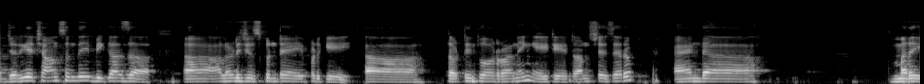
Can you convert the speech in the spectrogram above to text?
జరిగే ఛాన్స్ ఉంది బికాజ్ ఆల్రెడీ చూసుకుంటే ఇప్పటికి thirteenth over running eighty eight runs చేశారు అండ్ మరి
